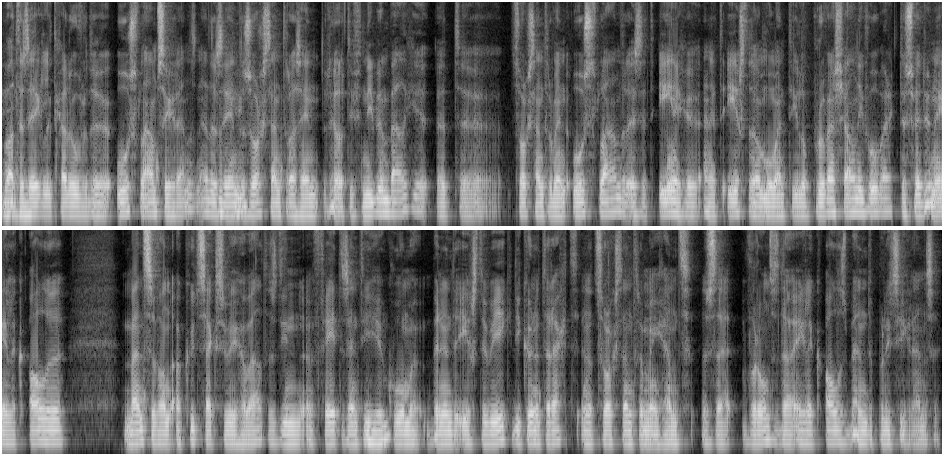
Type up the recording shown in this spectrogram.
Wat is eigenlijk, het gaat over de Oost-Vlaamse grenzen. Er zijn, De zorgcentra zijn relatief nieuw in België. Het, uh, het zorgcentrum in Oost-Vlaanderen is het enige en het eerste dat momenteel op provinciaal niveau werkt. Dus wij doen eigenlijk alle mensen van acuut seksueel geweld, dus die in feite zijn tegengekomen binnen de eerste week, die kunnen terecht in het zorgcentrum in Gent. Dus dat, voor ons is dat eigenlijk alles binnen de politiegrenzen.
